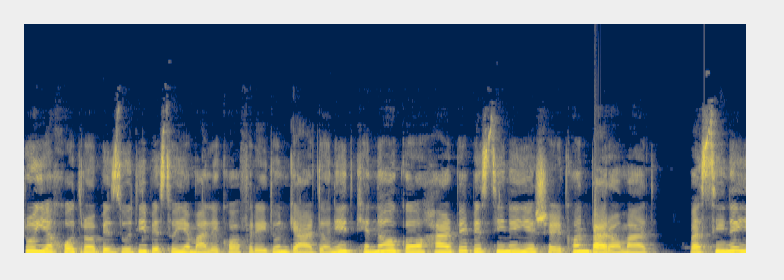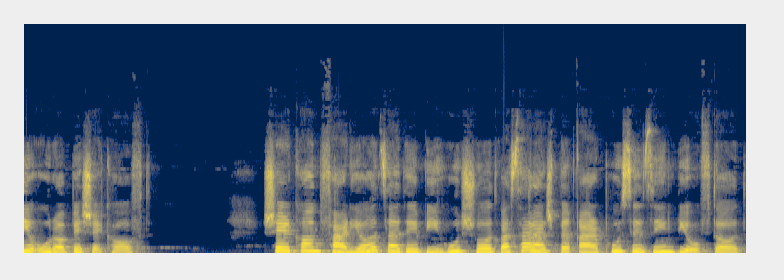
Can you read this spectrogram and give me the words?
روی خود را به زودی به سوی ملک آفریدون گردانید که ناگاه حربه به سینه شرکان برآمد و سینه او را بشکافت. شرکان فریاد زده بیهوش شد و سرش به قرپوس زین بیافتاد.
